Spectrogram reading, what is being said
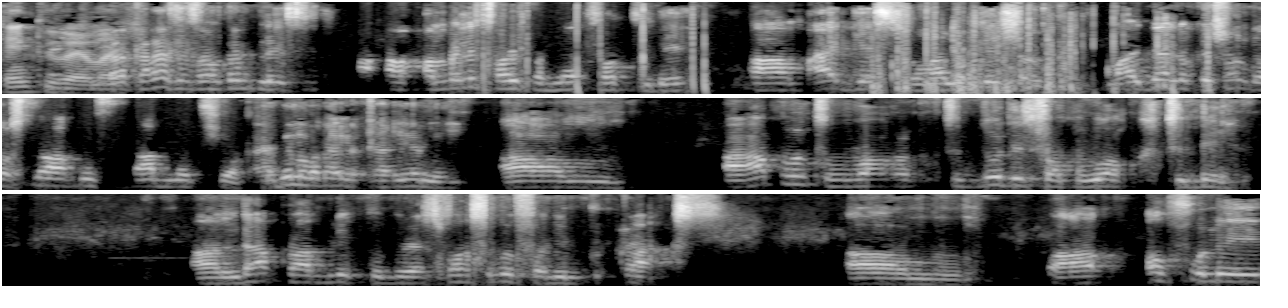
Thank you very much. can I say something, please? I, I'm really sorry for the network today. Um, I guess from my location, my dear location does not have this bad network. I don't know whether you can hear me. Um, I happen to work, to do this from work today, and that probably could be responsible for the cracks. Um, uh, hopefully,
